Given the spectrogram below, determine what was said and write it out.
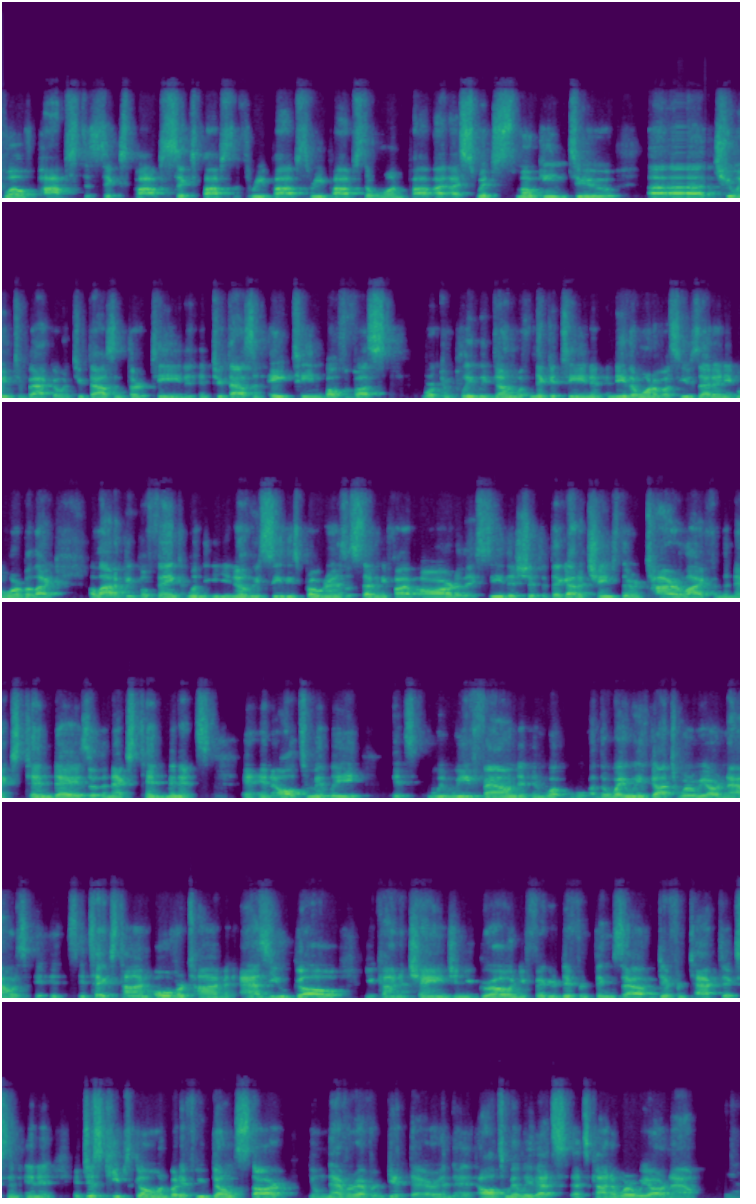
12 pops to six pops, six pops to three pops, three pops to one pop. I, I switched smoking to uh, uh chewing tobacco in 2013. In 2018, both of us were completely done with nicotine and, and neither one of us use that anymore. But like a lot of people think when, you know, they see these programs of 75 hard or they see this shit that they got to change their entire life in the next 10 days or the next 10 minutes. and, and ultimately, it's we, we found and, and what the way we've got to where we are now is it, it, it takes time over time. And as you go you kind of change and you grow and you figure different things out different tactics and, and it, it just keeps going. But if you don't start you'll never ever get there. And, and ultimately that's that's kind of where we are now. Yeah.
